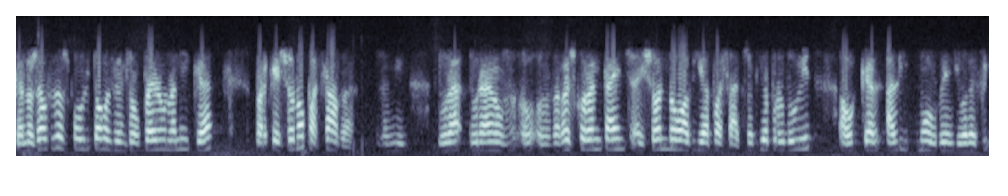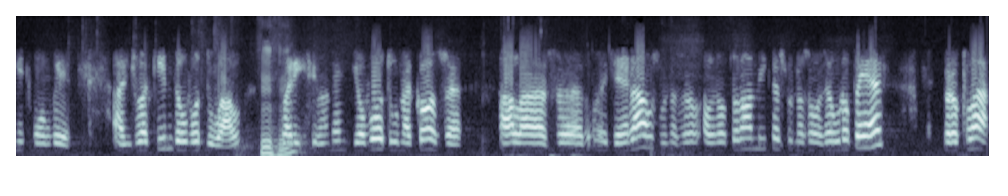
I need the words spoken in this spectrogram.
que nosaltres els politòlegs ens sorprèn una mica perquè això no passava. És a dir, durant, durant els, els darrers 40 anys això no havia passat, s'havia produït el que ha dit molt bé, jo ha definit molt bé en Joaquim del vot dual, uh -huh. claríssimament. Jo voto una cosa a les eh, generals, unes a les autonòmiques, unes a les europees, però clar,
